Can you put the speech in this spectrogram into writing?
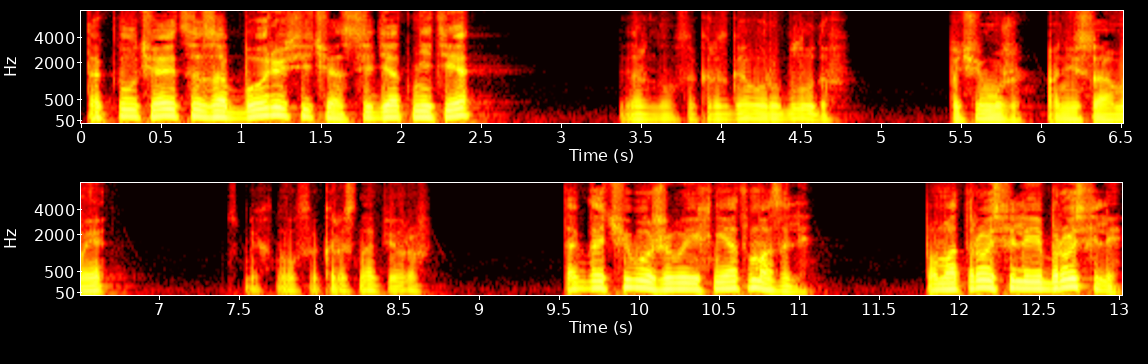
Так получается, за Борю сейчас сидят не те?» Вернулся к разговору Блудов. «Почему же? Они самые!» Усмехнулся Красноперов. «Тогда чего же вы их не отмазали? Поматросили и бросили?»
